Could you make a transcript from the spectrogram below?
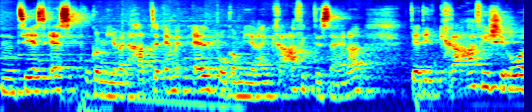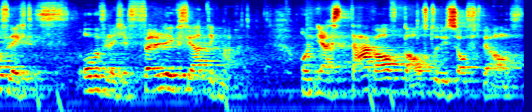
einen CSS-Programmierer, einen HTML-Programmierer, einen Grafikdesigner, der die grafische Oberfläche, Oberfläche völlig fertig macht. Und erst darauf baust du die Software auf.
